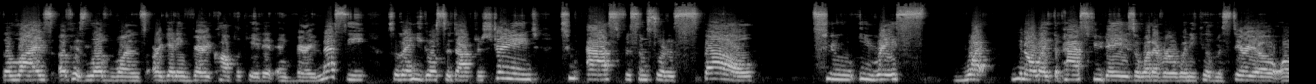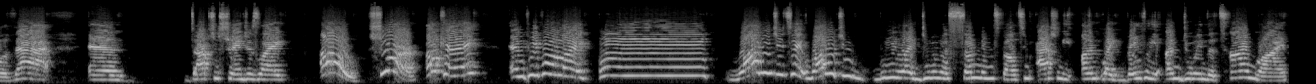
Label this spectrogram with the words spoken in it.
the lives of his loved ones are getting very complicated and very messy. So then he goes to Doctor Strange to ask for some sort of spell to erase what, you know, like the past few days or whatever when he killed Mysterio, all of that. And Doctor Strange is like, oh, sure, okay. And people are like, mm, why would you take? Why would you be like doing a summoning spell to actually un, like basically undoing the timeline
